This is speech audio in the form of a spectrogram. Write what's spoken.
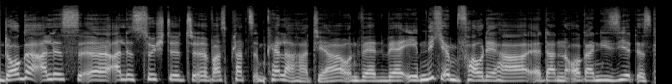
Dogge alles, äh, alles züchtet, äh, was Platz im Keller hat, ja. Und wer, wer eben nicht im VDH äh, dann organisiert ist.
